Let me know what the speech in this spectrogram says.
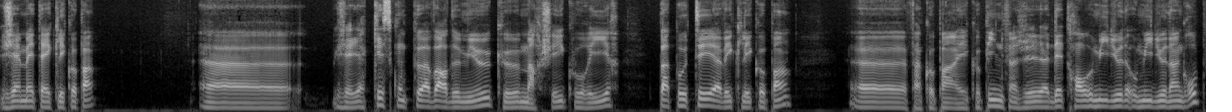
j'aime être avec les copains. Euh, J'allais dire, qu'est-ce qu'on peut avoir de mieux que marcher, courir, papoter avec les copains, euh, enfin copains et copines, enfin d'être au milieu, au milieu d'un groupe.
